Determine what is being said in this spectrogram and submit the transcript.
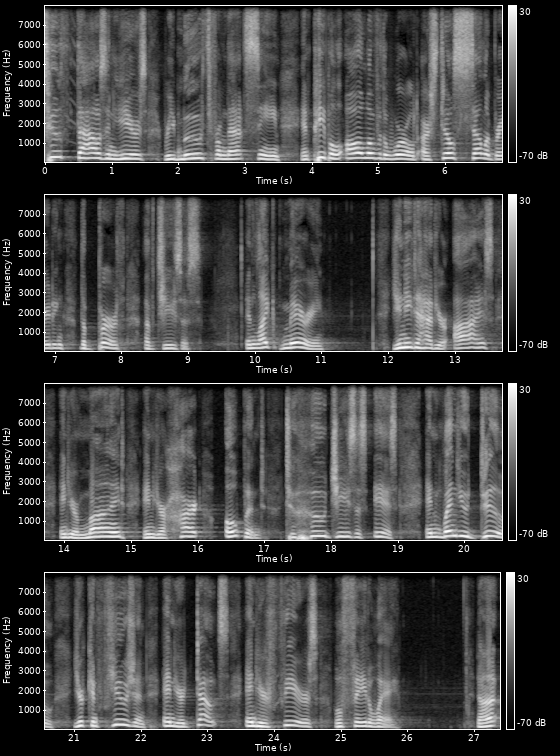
2,000 years removed from that scene, and people all over the world are still celebrating the birth of Jesus. And like Mary, you need to have your eyes and your mind and your heart opened to who Jesus is. And when you do, your confusion and your doubts and your fears will fade away. Now,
